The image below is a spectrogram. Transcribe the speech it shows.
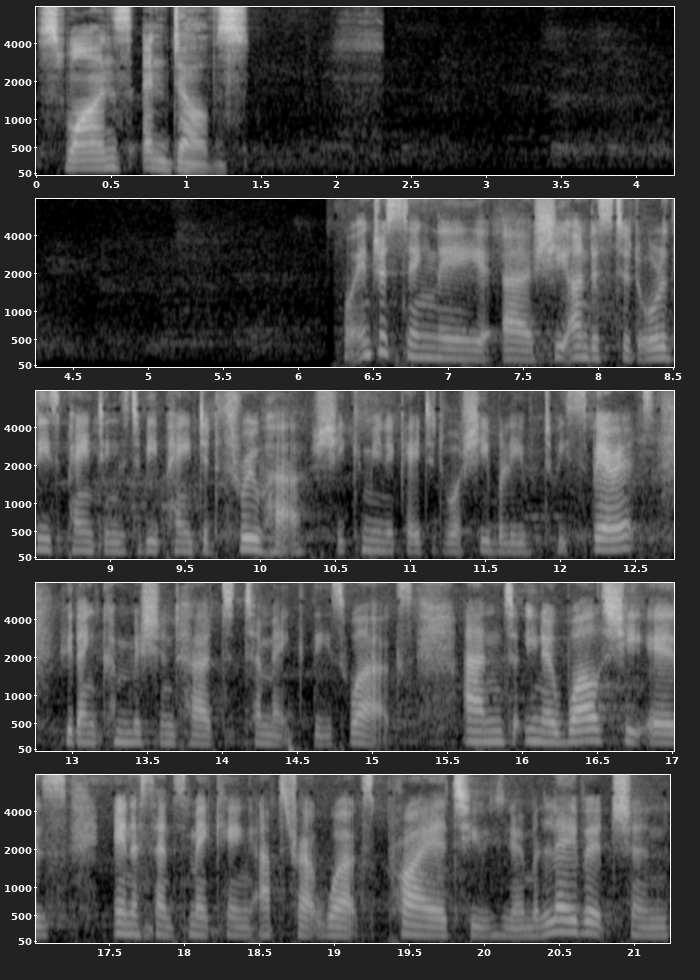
swans, and doves. Well, interestingly, uh, she understood all of these paintings to be painted through her. She communicated what she believed to be spirits, who then commissioned her to, to make these works. And, you know, while she is, in a sense, making abstract works prior to, you know, Malevich and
